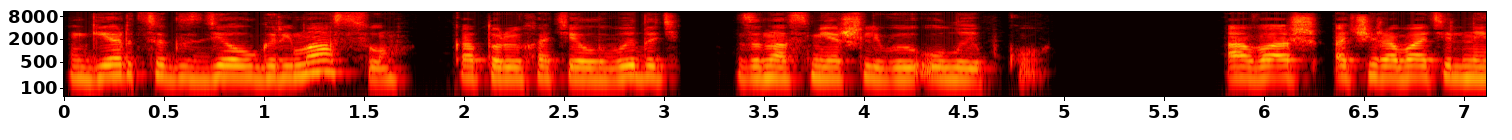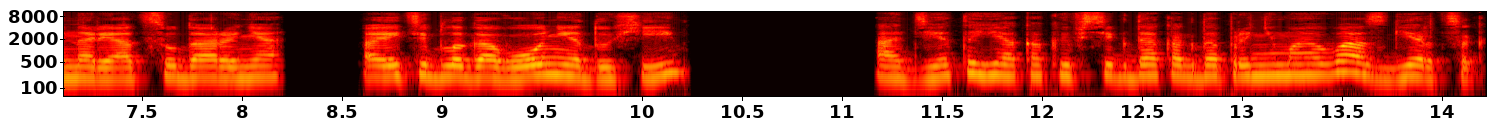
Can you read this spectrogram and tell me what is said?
Герцог сделал гримасу, которую хотел выдать за насмешливую улыбку. «А ваш очаровательный наряд, сударыня, а эти благовония, духи?» «Одета я, как и всегда, когда принимаю вас, герцог.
